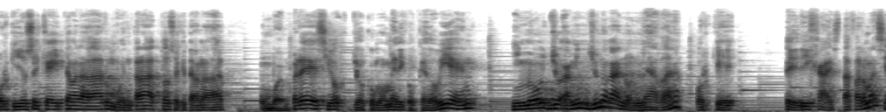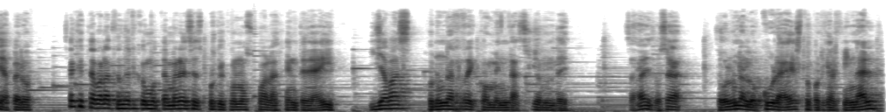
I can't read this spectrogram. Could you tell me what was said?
Porque yo sé que ahí te van a dar un buen trato, sé que te van a dar un buen precio, yo como médico quedo bien y no yo a mí yo no gano nada porque te dirija a esta farmacia, pero sé que te van a atender como te mereces porque conozco a la gente de ahí y ya vas con una recomendación de, ¿sabes? O sea, se vuelve una locura esto porque al final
